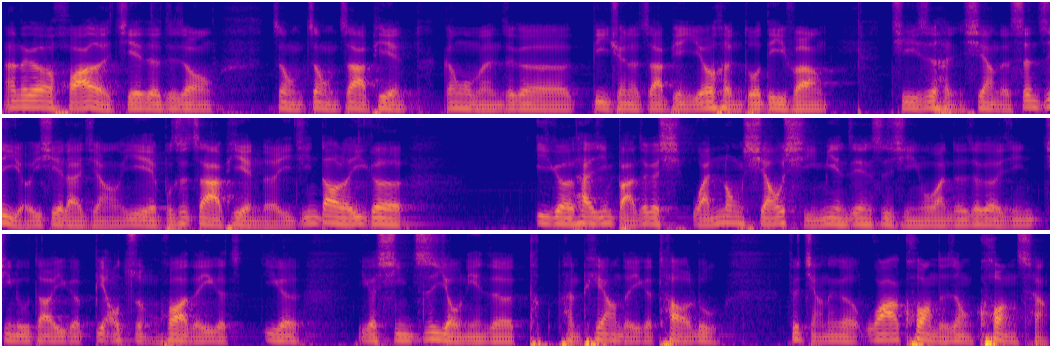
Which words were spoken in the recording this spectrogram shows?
那这个华尔街的这种这种这种诈骗，跟我们这个币圈的诈骗也有很多地方其实是很像的，甚至有一些来讲也不是诈骗的，已经到了一个。一个他已经把这个玩弄消息面这件事情玩的这个已经进入到一个标准化的一个一个一个行之有年的很漂亮的一个套路，就讲那个挖矿的这种矿场，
